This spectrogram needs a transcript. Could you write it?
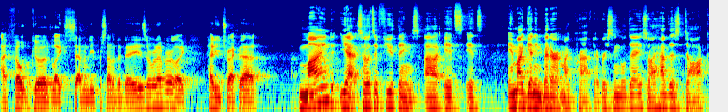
I felt good like 70% of the days or whatever? Like, how do you track that? Mind, yeah. So it's a few things. Uh, it's it's am I getting better at my craft every single day? So I have this doc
